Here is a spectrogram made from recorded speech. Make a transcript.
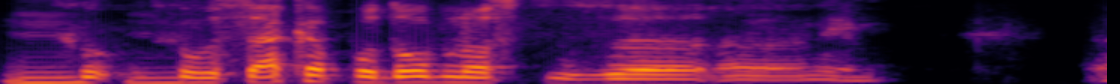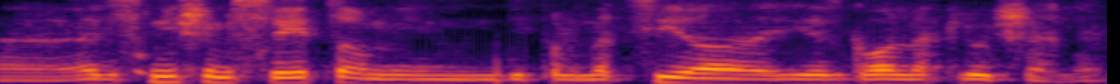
Mm, Tako- mm. tako Vsaka podobnost z uh, ne vem, uh, resničnim svetom in diplomacijo je zgolj naključna. ne.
